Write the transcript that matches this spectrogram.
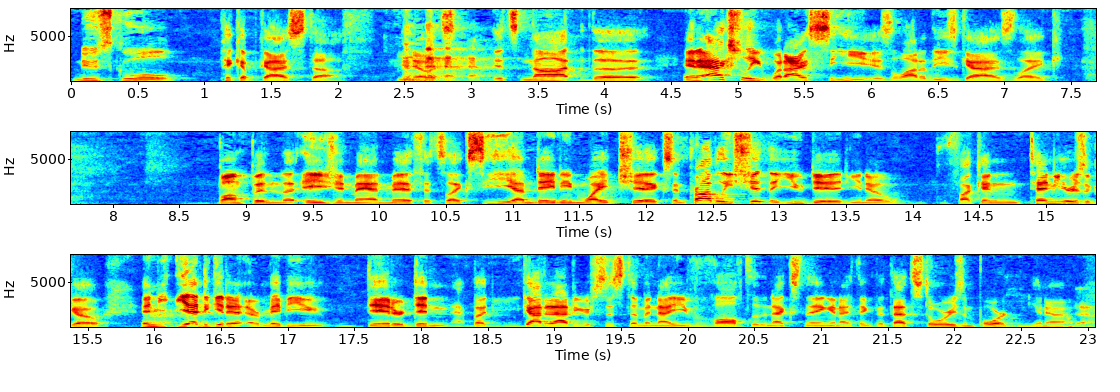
new school pickup guy stuff. You know, it's it's not the and actually, what I see is a lot of these guys like bumping the Asian man myth. It's like, see, I'm dating white chicks and probably shit that you did, you know, fucking 10 years ago. And right. you had to get it, or maybe you did or didn't, but you got it out of your system and now you've evolved to the next thing. And I think that that story is important, you know? Yeah.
